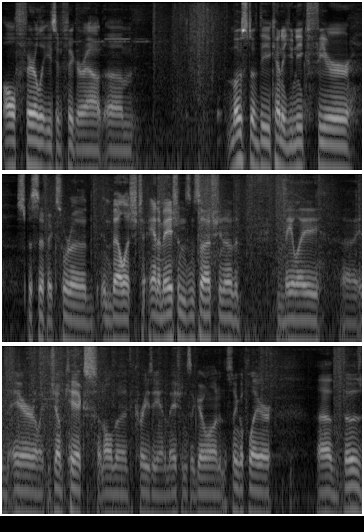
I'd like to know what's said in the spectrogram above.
all fairly easy to figure out. Um, most of the kind of unique fear specific sort of embellished animations and such, you know, the melee uh, in the air, like the jump kicks and all the, the, crazy animations that go on in the single player, uh, those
